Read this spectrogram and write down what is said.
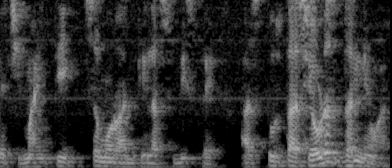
याची माहिती समोर आणतील असं दिसतंय. आज तुर्तास एवढंच. धन्यवाद.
